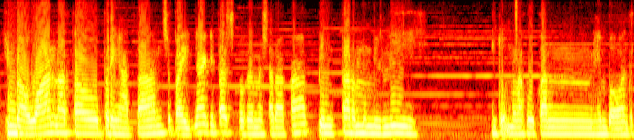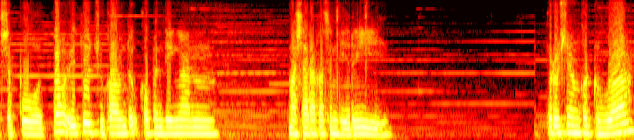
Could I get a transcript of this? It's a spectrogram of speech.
himbauan atau peringatan sebaiknya kita sebagai masyarakat pintar memilih untuk melakukan himbauan tersebut. Toh itu juga untuk kepentingan masyarakat sendiri. Terus yang kedua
